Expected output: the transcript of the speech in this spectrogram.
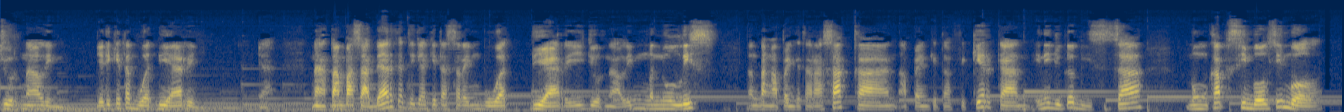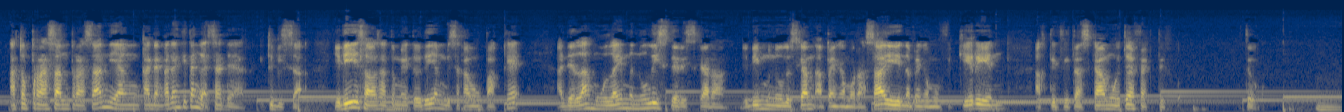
journaling. Jadi kita buat diary. Ya. Nah, tanpa sadar ketika kita sering buat diary, journaling, menulis tentang apa yang kita rasakan, apa yang kita pikirkan, ini juga bisa mengungkap simbol-simbol atau perasaan-perasaan yang kadang-kadang kita nggak sadar. Itu bisa. Jadi salah satu metode yang bisa kamu pakai adalah mulai menulis dari sekarang. Jadi menuliskan apa yang kamu rasain, apa yang kamu pikirin, aktivitas kamu itu efektif. Itu. Hmm,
